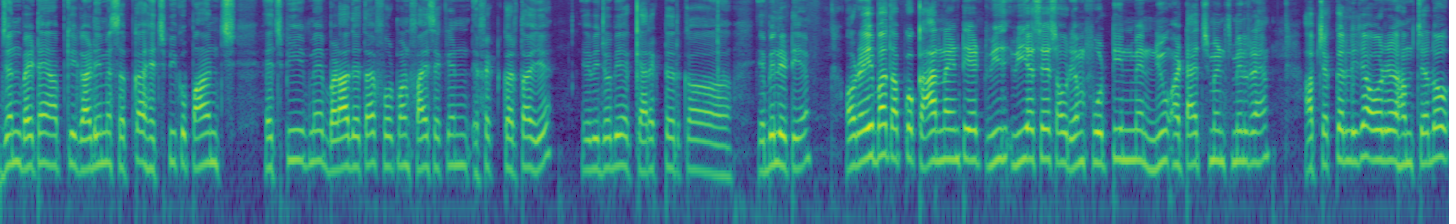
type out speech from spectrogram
जन बैठे हैं आपकी गाड़ी में, सबका एचपी को पाँच एच में बढ़ा देता है 4.5 सेकेंड इफ़ेक्ट करता है ये। ये भी जो भी एक कैरेक्टर का एबिलिटी है। और रही बात आपको car 98 V V S S और एम फोर्टीन में न्यू अटैचमेंट्स मिल रहे हैं। आप चेक कर लीजिए और हम चलो,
